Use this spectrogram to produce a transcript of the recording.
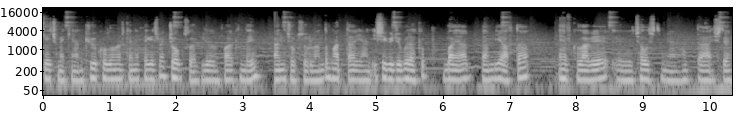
geçmek yani Q kullanırken F'e geçmek çok zor biliyorum farkındayım. Ben de çok zorlandım. Hatta yani işi gücü bırakıp bayağı ben bir hafta F klavye e, çalıştım yani. Hatta işte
